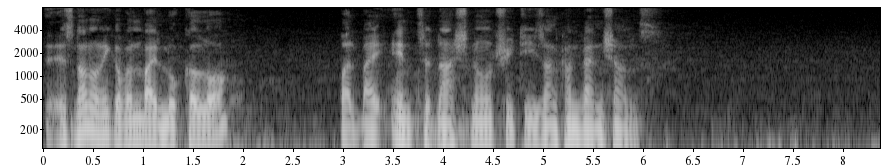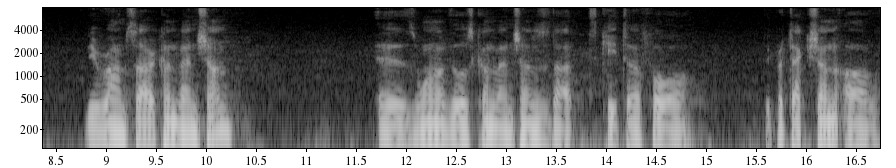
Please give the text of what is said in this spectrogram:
it's not only governed by local law but by international treaties and conventions. The Ramsar Convention is one of those conventions that cater for the protection of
